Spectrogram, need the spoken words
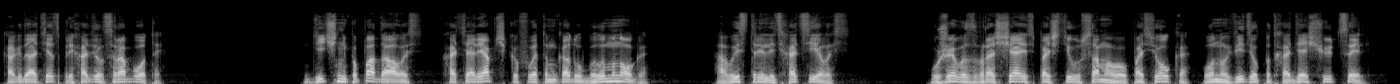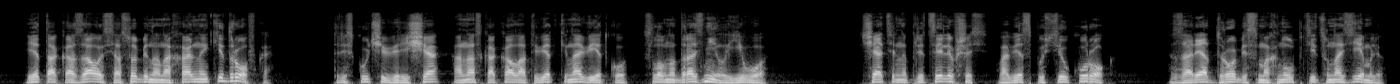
когда отец приходил с работы. Дичь не попадалась, хотя рябчиков в этом году было много, а выстрелить хотелось. Уже возвращаясь почти у самого поселка, он увидел подходящую цель. И это оказалась особенно нахальная кедровка. Трескуче вереща, она скакала от ветки на ветку, словно дразнила его. Тщательно прицелившись, вовец спустил курок. Заряд дроби смахнул птицу на землю.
